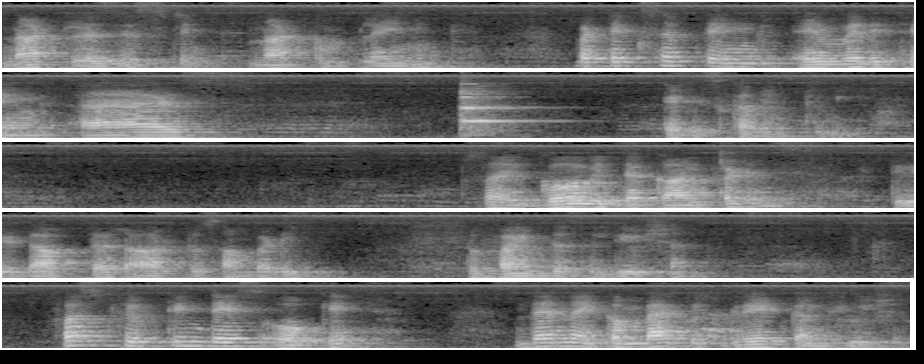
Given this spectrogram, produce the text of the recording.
Not resisting, not complaining, but accepting everything as it is coming to me. So I go with the confidence to a doctor or to somebody to find the solution. First 15 days, okay. Then I come back with great confusion.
